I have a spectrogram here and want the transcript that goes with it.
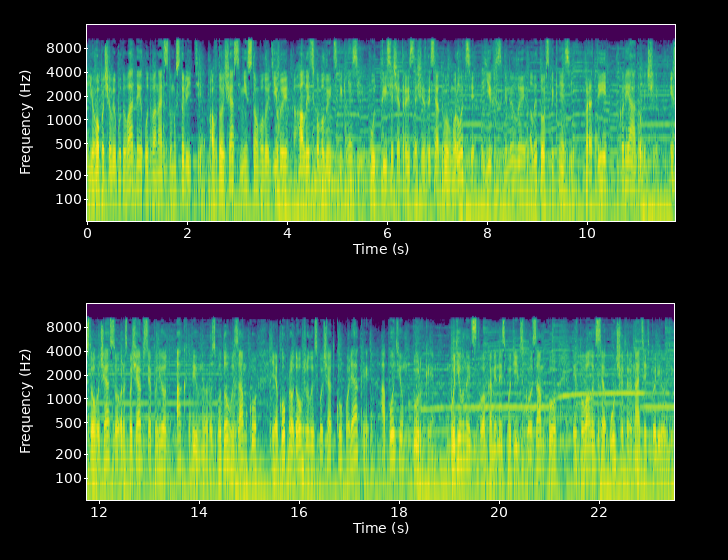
Його почали будувати у 12 столітті, а в той час містом володіли Галицько-Волинські князі. У 1362 році їх змінили литовські князі, брати Коріатовичі. І з того часу розпочався період активної розбудови замку, яку продовжили спочатку поляки, а потім турки. Будівництво Кам'янець-Подільського замку відбувалося у 14 періодів.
